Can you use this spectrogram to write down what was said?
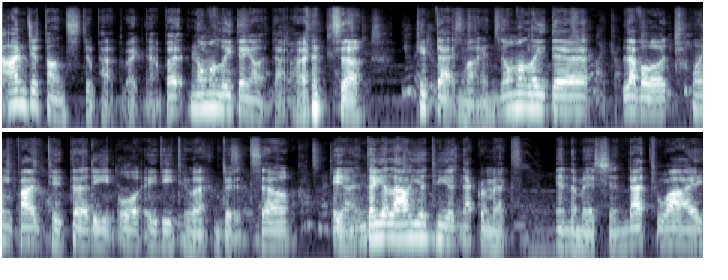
I'm just on Steel Path right now, but normally they aren't that hard, so keep that in mind. Normally they're level 25 to 30 or 80 to 100, so yeah, and they allow you to use necromechs in the mission. That's why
